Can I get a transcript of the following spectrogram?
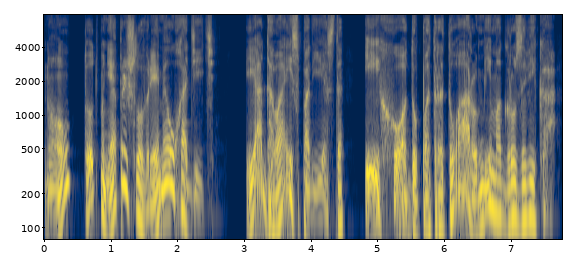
Ну, тут мне пришло время уходить. Я давай из подъезда и ходу по тротуару мимо грузовика —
